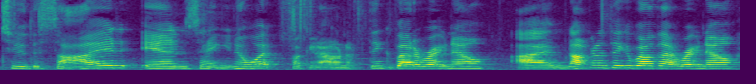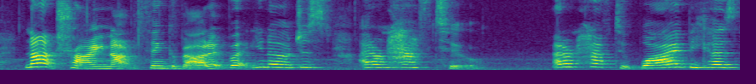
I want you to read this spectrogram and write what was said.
to the side and saying, you know what, fuck it, I don't have to think about it right now. I'm not gonna think about that right now. Not trying not to think about it, but you know, just, I don't have to. I don't have to. Why? Because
